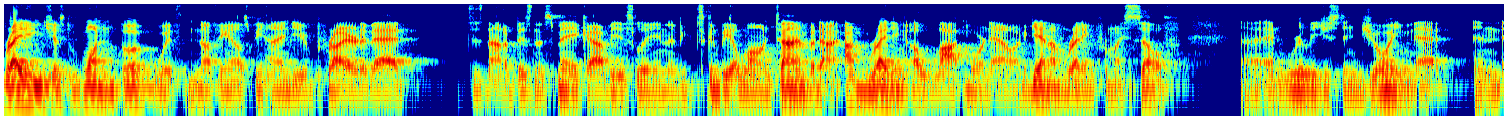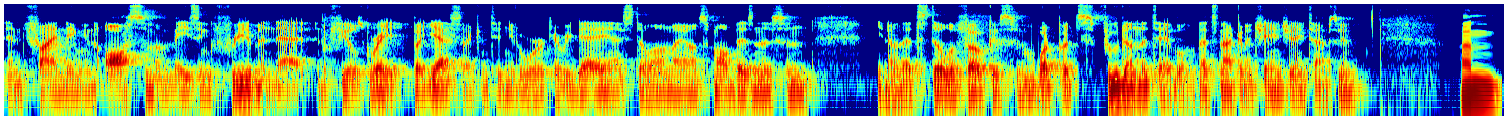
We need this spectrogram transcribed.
writing just one book with nothing else behind you prior to that is not a business make, obviously, and it's going to be a long time. But I, I'm writing a lot more now, and again, I'm writing for myself, uh, and really just enjoying that, and and finding an awesome, amazing freedom in that, and it feels great. But yes, I continue to work every day, and I still own my own small business, and you know, that's still the focus and what puts food on the table. That's not going to change anytime soon. And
